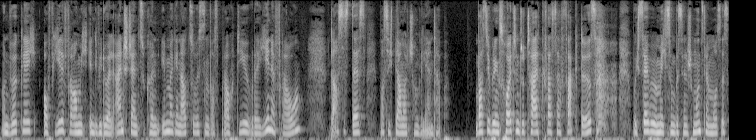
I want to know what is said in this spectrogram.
und wirklich auf jede Frau mich individuell einstellen zu können, immer genau zu wissen, was braucht die oder jene Frau, das ist das, was ich damals schon gelernt habe. Was übrigens heute ein total krasser Fakt ist, wo ich selber über mich so ein bisschen schmunzeln muss, ist,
